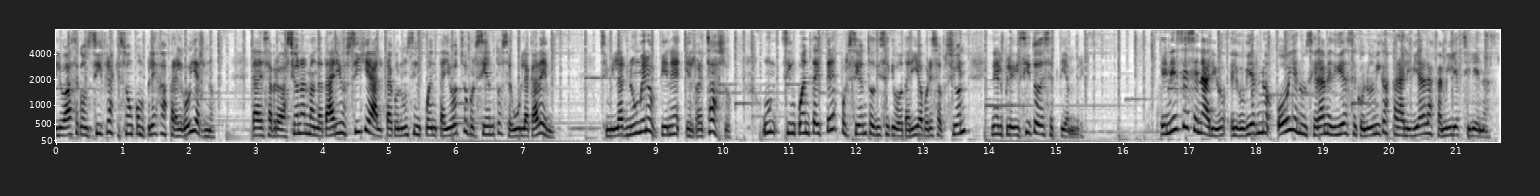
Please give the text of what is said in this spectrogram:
y lo hace con cifras que son complejas para el gobierno. La desaprobación al mandatario sigue alta con un 58% según la CADEM. Similar número obtiene el rechazo. Un 53% dice que votaría por esa opción en el plebiscito de septiembre. En ese escenario, el gobierno hoy anunciará medidas económicas para aliviar a las familias chilenas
